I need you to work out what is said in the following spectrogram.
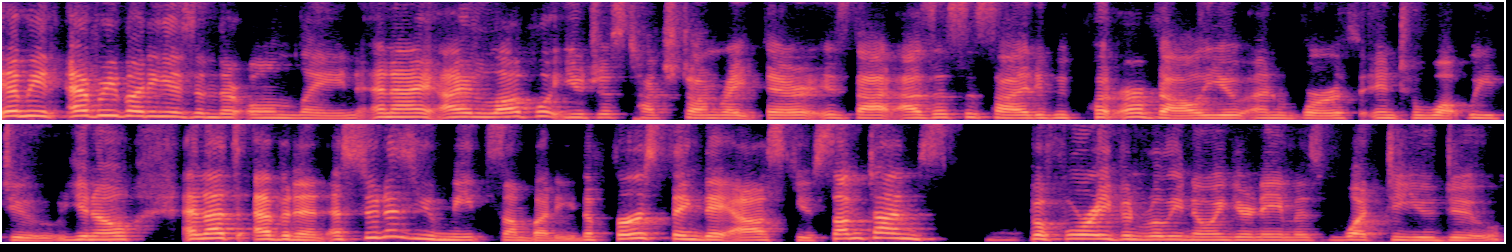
I mean, everybody is in their own lane. And I, I love what you just touched on right there is that as a society, we put our value and worth into what we do, you know, and that's evident. As soon as you meet somebody, the first thing they ask you, sometimes before even really knowing your name, is what do you do?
